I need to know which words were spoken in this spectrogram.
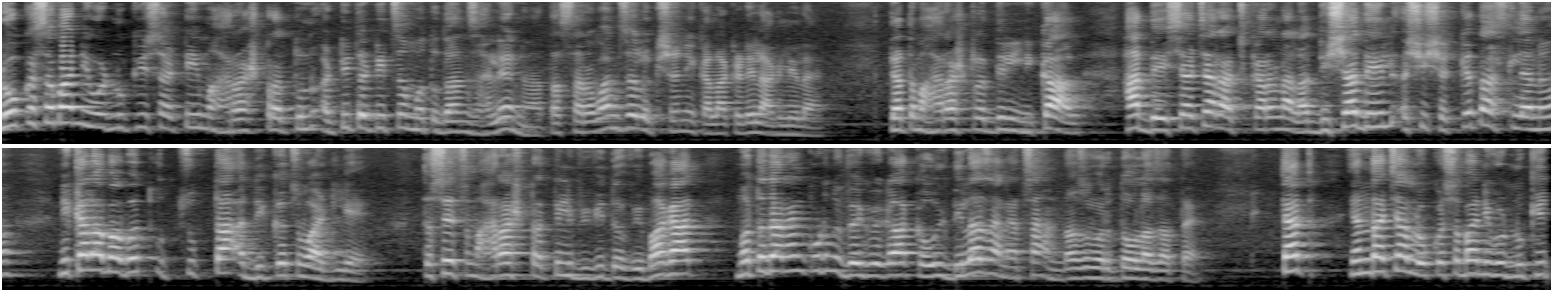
लोकसभा निवडणुकीसाठी महाराष्ट्रातून अटीतटीचं मतदान झाल्यानं आता सर्वांचं लक्ष निकालाकडे लागलेलं आहे. त्यात महाराष्ट्रातील निकाल हा देशाच्या राजकारणाला दिशा देईल अशी शक्यता असल्यानं निकालाबाबत उत्सुकता अधिकच वाढली आहे. तसेच महाराष्ट्रातील विविध विभागात मतदारांकडून वेगवेगळा कौल दिला जाण्याचा अंदाज वर्तवला जात आहे. त्यात यंदाच्या लोकसभा निवडणुकीत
